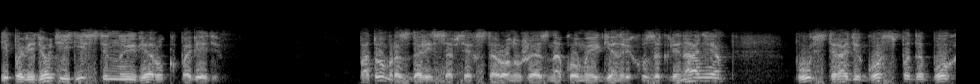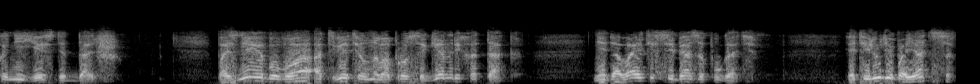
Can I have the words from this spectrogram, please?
и поведете истинную веру к победе». Потом раздались со всех сторон уже знакомые Генриху заклинания «Пусть ради Господа Бога не ездит дальше». Позднее Бувуа ответил на вопросы Генриха так «Не давайте себя запугать. Эти люди боятся,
